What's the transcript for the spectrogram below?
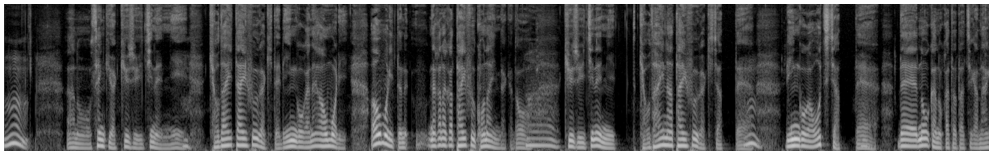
うん。あの1991年に巨大台風が来てリンゴがね青森。青森って、ね、なかなか台風来ないんだけど、はい。91年に巨大な台風が来ちゃって、うん。リンゴが落ちちゃって、で農家の方たちが嘆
